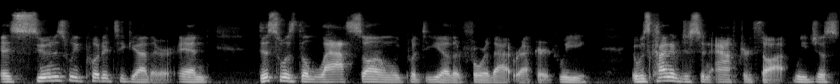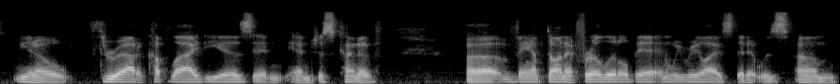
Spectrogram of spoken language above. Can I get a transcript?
as soon as we put it together and this was the last song we put together for that record. We it was kind of just an afterthought. We just, you know, threw out a couple of ideas and and just kind of uh, vamped on it for a little bit, and we realized that it was um,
